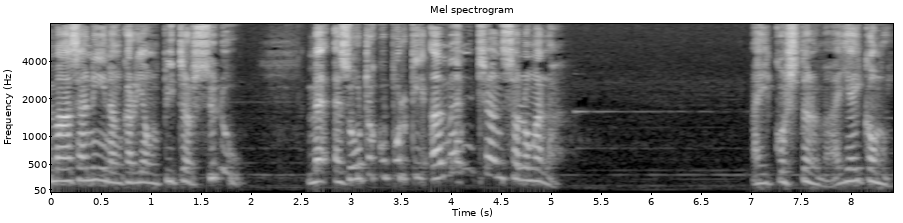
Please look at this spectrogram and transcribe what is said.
masa ni ng karyang Peter Sulu. Me esoto ko porki aman chan salongala. Ay kosto naman, ay ay kamoy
